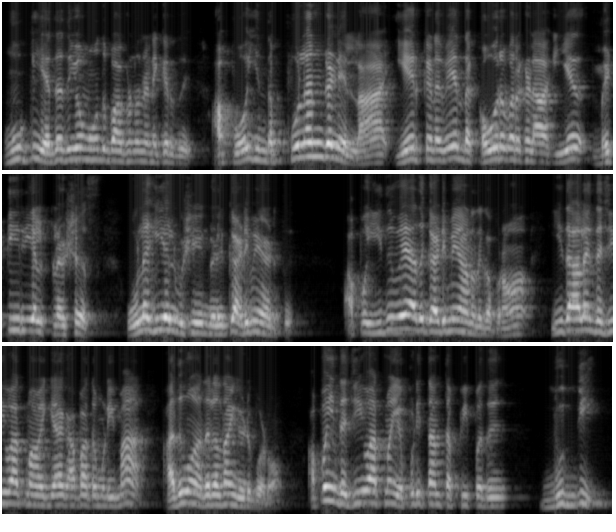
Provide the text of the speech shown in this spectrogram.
மூக்கு எதையோ மோந்து பார்க்கணும்னு நினைக்கிறது. அப்போ இந்த புலன்கள் எல்லாம் ஏற்கனவே இந்த கௌரவர்களாகிய மெட்டீரியல் பிளஷர்ஸ் உலகியல் விஷயங்களுக்கு அடிமையாடுது அப்போ இதுவே அதுக்கு அடிமையானதுக்கப்புறம் இதால் இந்த ஜீவாத்மாவை காப்பாற்ற முடியுமா? அதுவும் அதில் தான் ஈடுபடும். அப்போ இந்த ஜீவாத்மா எப்படித்தான் தப்பிப்பது? புத்தி.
